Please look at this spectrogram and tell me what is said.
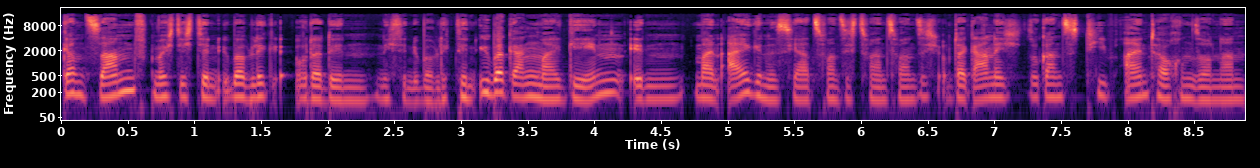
ganz sanft möchte ich den Überblick oder den, nicht den Überblick, den Übergang mal gehen in mein eigenes Jahr 2022 und da gar nicht so ganz tief eintauchen, sondern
